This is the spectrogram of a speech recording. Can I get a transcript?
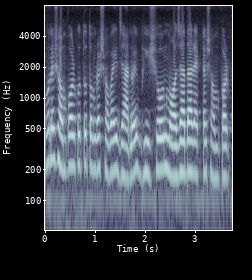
বোনের সম্পর্ক তো তোমরা সবাই জানোই, ভীষণ মজাদার একটা সম্পর্ক।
